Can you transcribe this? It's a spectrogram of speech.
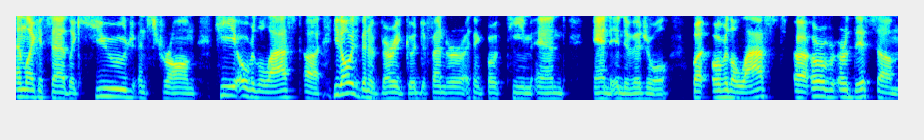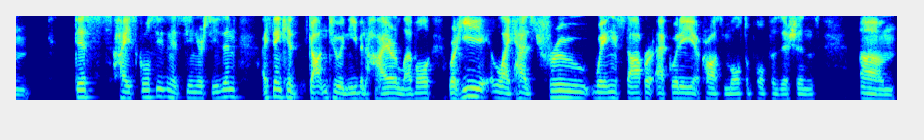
and like I said, like huge and strong. He over the last, uh, he's always been a very good defender. I think both team and and individual. But over the last, uh, or or this um this high school season, his senior season, I think has gotten to an even higher level where he like has true wing stopper equity across multiple positions. Um,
